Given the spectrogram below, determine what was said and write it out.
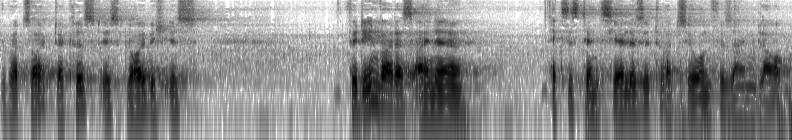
überzeugter Christ ist, gläubig ist, für den war das eine existenzielle Situation für seinen Glauben.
